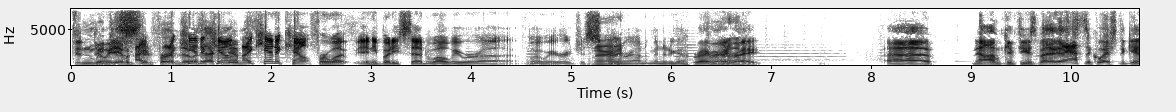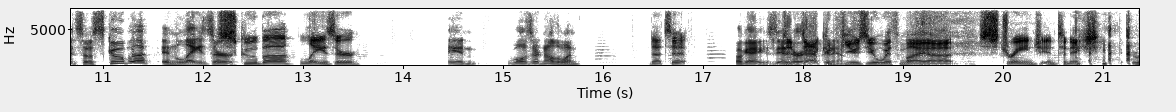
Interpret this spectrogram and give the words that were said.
Didn't Did we just? even- I, Confirm I those can't account. acronyms? I can't account for what anybody said while we were uh, while we were just All screwing right. around a minute ago. Right, right, right. Uh, now I'm confused. But ask the question again. So scuba and laser Scuba, laser. And what was there another one? That's it. Okay, so Did, they're did I confuse you with my uh, strange intonation? All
